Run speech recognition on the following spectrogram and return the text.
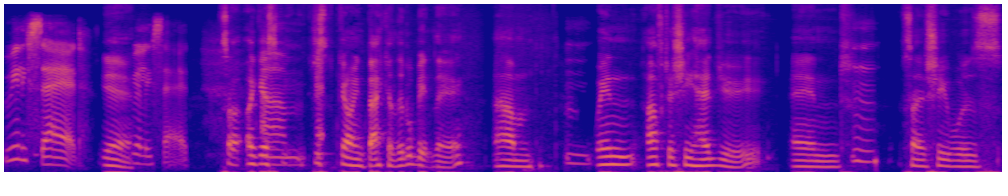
really sad Yeah. really sad So I guess Um, just going back a little bit there, um, Mm. when after she had you, and Mm. so she was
